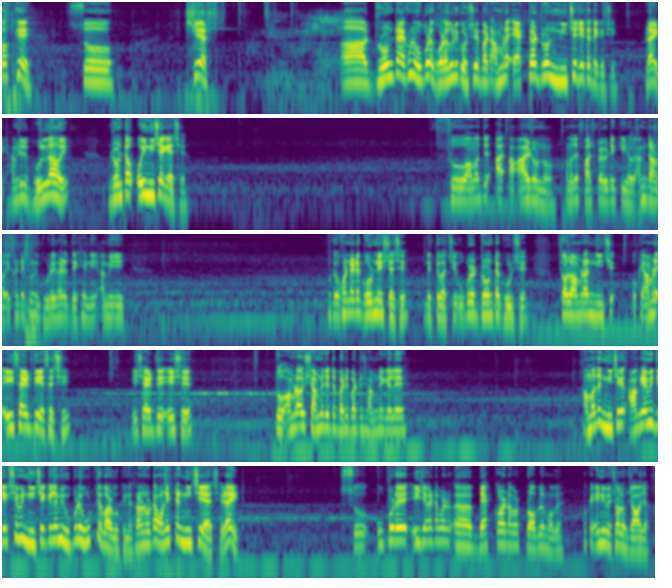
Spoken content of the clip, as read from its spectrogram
okay so clear ড্রোনটা এখনও উপরে ঘোরাঘুরি করছে বাট আমরা একটা ড্রোন নিচে যেতে দেখেছি রাইট আমি যদি ভুল না হই ড্রোনটা ওই নিচে গেছে। সো আমাদের আই ডোন্ট নো আমাদের ফার্স্ট প্রায়োরিটি কী হবে? আমি দাঁড়াও, এখানটা একটুখানি ঘুরে ঘাড়ে দেখে নিই আমি ওকে ওখানটা একটা গোল্ড নেস্ট আছে, দেখতে পাচ্ছি, উপরে ড্রোনটা ঘুরছে। চলো আমরা নিচে ওকে আমরা এই সাইড দিয়ে এসেছি। এই সাইড দিয়ে এসে, তো আমরা ওই সামনে যেতে পারি বাট সামনে গেলে আমাদের নিচে আগে আমি দেখছি আমি নিচে গেলে আমি উপরে উঠতে পারব কিনা, কারণ ওটা অনেকটা নিচে আছে রাইট সো উপরে এই জায়গাটা আবার ব্যাক করাটা আবার প্রবলেম হবে। ওকে এনিওয়ে চলো, যাওয়া যাক।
